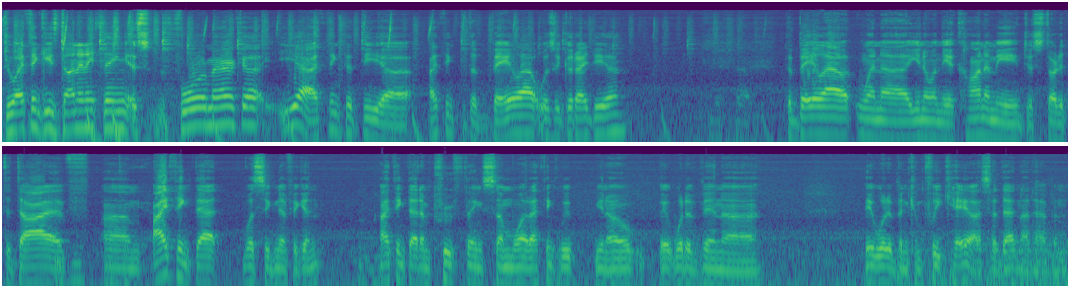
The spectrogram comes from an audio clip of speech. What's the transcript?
Do I think he's done anything for America? Yeah, I think that the uh, I think that the bailout was a good idea. The bailout when uh, you know when the economy just started to dive, um, I think that was significant. I think that improved things somewhat. I think we, you know, it would have been uh, it would have been complete chaos had that not happened.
